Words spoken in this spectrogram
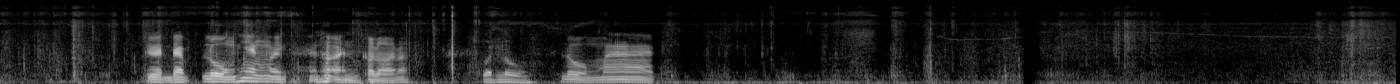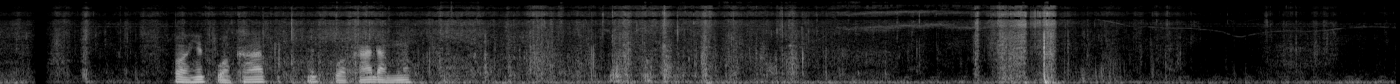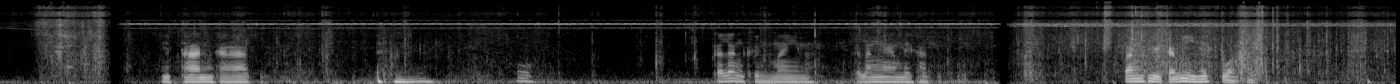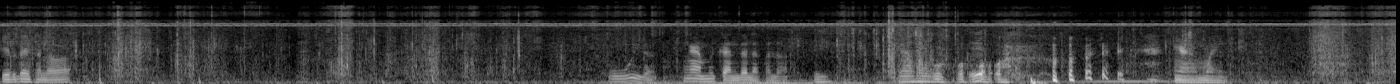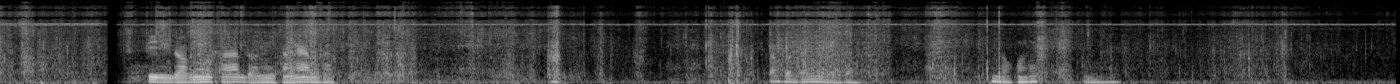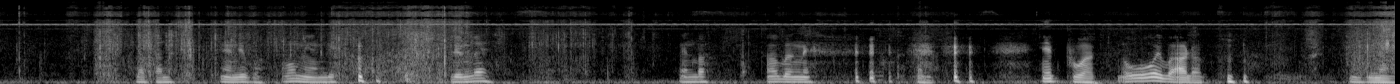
เกิดแบบโลงแห้งหน่อยเนาะอันก็รอเนาะกดลงโล่งมาก ก็เฮ็ดปวกครับเฮ็ดปวกขาดำเนาะเห็ดทานครับโอ้ กำลังขึ้นไม่เนาะกำลังงามเลยครับฟังที่ก็มีเฮ็ดปวกครับเก็บได้คาะเลาะอุ้ยเดี๋ยวงามเหมือนกันเด้วยละคาะเลาะงามโอ้โอ้โอ้โอ้งามใหม่ปีอีกดอกหนึงครับ ดอกนี้ก็งามครับ ต้องคนต้องอยู่เลยดอกมันเล็กดอกกันแมนดิบ่โอ้แมนดิดึงเลยแมนบ่เอาเบิ่งเลยเฮ็ดปวก โอ้ยบ่เอาดอกนี่พี่น้อง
